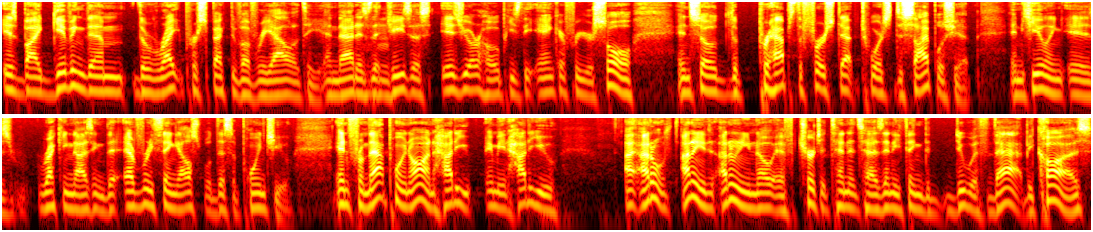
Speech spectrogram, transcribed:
is by giving them the right perspective of reality. And that is that mm-hmm. Jesus is your hope. He's the anchor for your soul. And so the perhaps the first step towards discipleship and healing is recognizing that everything else will disappoint you. And from that point on how do you I mean how do you I, I don't I don't even, I don't even know if church attendance has anything to do with that because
